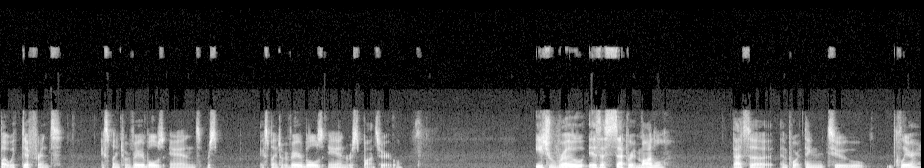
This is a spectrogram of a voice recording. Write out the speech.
but with different explanatory variables and explanatory variables and response variable. Each row is a separate model. That's an important thing to clear.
